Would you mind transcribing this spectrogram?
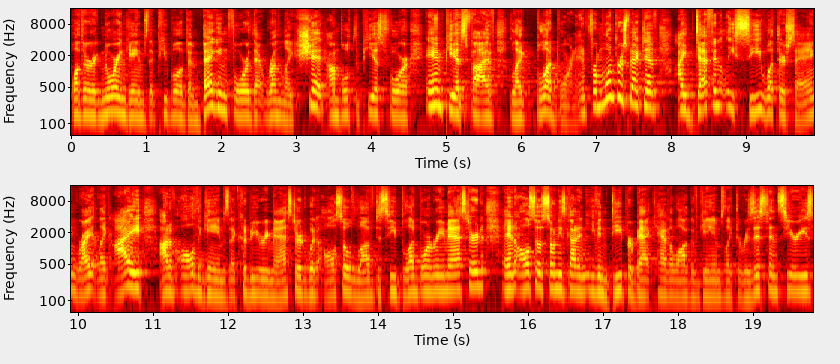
while they're ignoring games that people have been begging for that run like shit on both the PS4 and PS5, like Bloodborne. And from one perspective, I definitely see what they're saying, right? Like I, out of all the games that could be remastered, would also love to see Bloodborne remastered. And also Sony's got an even deeper back catalog of games like the Resistance series,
